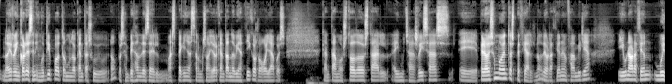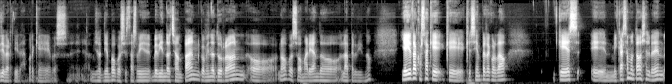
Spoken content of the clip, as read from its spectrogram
no hay rencores de ningún tipo, todo el mundo canta su, ¿no? Pues empiezan desde el más pequeño hasta el más mayor cantando villancicos, luego ya pues cantamos todos, tal, hay muchas risas, eh, pero es un momento especial, ¿no? De oración en familia y una oración muy divertida, porque pues eh, al mismo tiempo pues estás be- bebiendo champán, comiendo turrón o, ¿no? Pues, o mareando la perdiz, ¿no? Y hay otra cosa que, que- siempre he recordado, que es, en mi casa montamos el Belén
